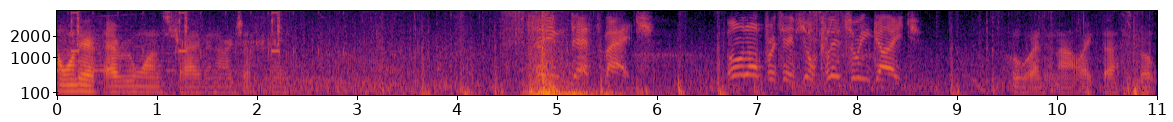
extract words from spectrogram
I wonder if everyone's driving or just me. Team deathmatch. All operatives, you're clear to engage. Oh, I do not like that scope.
